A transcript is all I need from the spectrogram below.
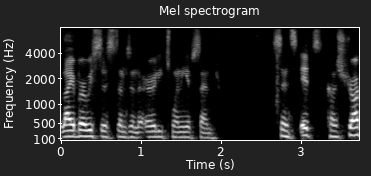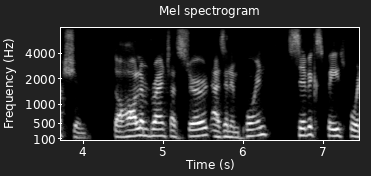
library systems in the early 20th century. Since its construction, the Harlem branch has served as an important civic space for,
